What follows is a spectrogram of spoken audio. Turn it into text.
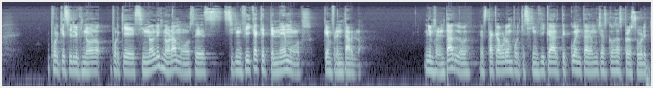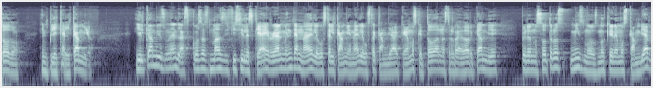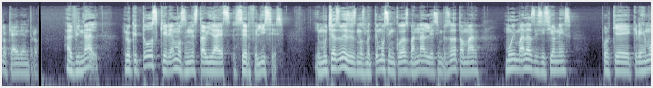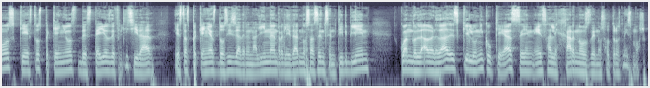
porque si lo ignoro, porque si no lo ignoramos es significa que tenemos que enfrentarlo. Y enfrentarlo está cabrón porque significa darte cuenta de muchas cosas, pero sobre todo implica el cambio. Y el cambio es una de las cosas más difíciles que hay. Realmente a nadie le gusta el cambio, a nadie le gusta cambiar. Queremos que todo a nuestro alrededor cambie, pero nosotros mismos no queremos cambiar lo que hay dentro. Al final, lo que todos queremos en esta vida es ser felices. Y muchas veces nos metemos en cosas banales y empezamos a tomar muy malas decisiones porque creemos que estos pequeños destellos de felicidad y estas pequeñas dosis de adrenalina en realidad nos hacen sentir bien, cuando la verdad es que lo único que hacen es alejarnos de nosotros mismos.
